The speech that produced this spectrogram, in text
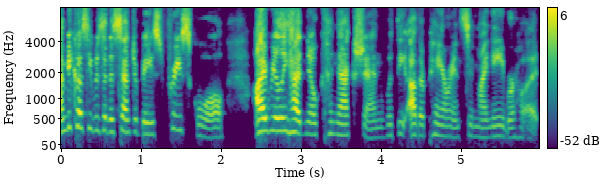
And because he was in a center-based preschool, I really had no connection with the other parents in my neighborhood.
